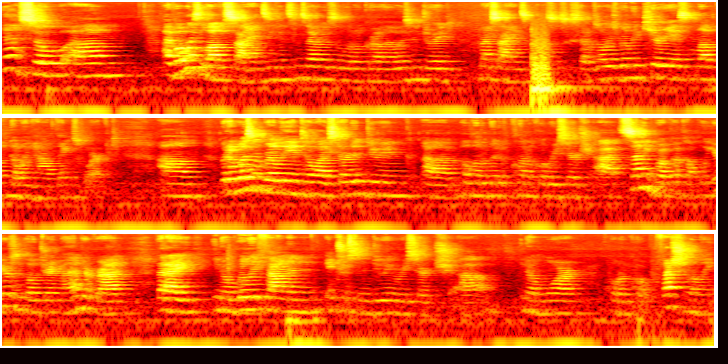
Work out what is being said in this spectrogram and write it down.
Yeah, so um, I've always loved science, even since I was a little girl. I always enjoyed my science classes because I was always really curious and loved knowing how things worked. Um, but it wasn't really until I started doing um, a little bit of clinical research at Sunnybrook a couple years ago during my undergrad that I, you know, really found an interest in doing research, um, you know, more quote unquote professionally.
